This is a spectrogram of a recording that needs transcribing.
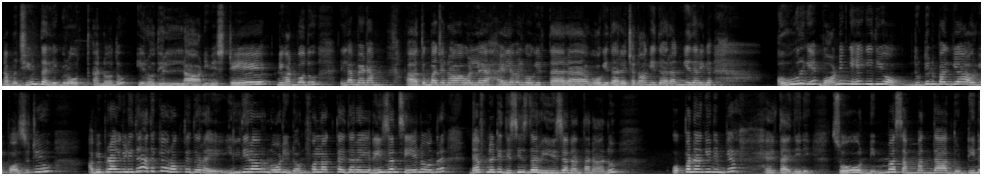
ನಮ್ಮ ಜೀವನದಲ್ಲಿ ಗ್ರೋತ್ ಅನ್ನೋದು ಇರೋದಿಲ್ಲ. ನೀವೆಷ್ಟೇ ನೀವು ಅನ್ಬೋದು, ಇಲ್ಲ ಮೇಡಮ್ ತುಂಬ ಜನ ಒಳ್ಳೆ ಹೈ ಲೆವೆಲ್ಗೆ ಹೋಗಿರ್ತಾರೆ, ಹೋಗಿದ್ದಾರೆ, ಚೆನ್ನಾಗಿದ್ದಾರೆ, ಹಂಗಿದ್ದಾರೆ, ಹಿಂಗೆ. ಅವ್ರಿಗೆ ಬಾಂಡಿಂಗ್ ಹೇಗಿದೆಯೋ, ದುಡ್ಡಿನ ಬಗ್ಗೆ ಅವ್ರಿಗೆ ಪಾಸಿಟಿವ್ ಅಭಿಪ್ರಾಯಗಳಿದೆ, ಅದಕ್ಕೆ ಅವ್ರು ಹೋಗ್ತಿದ್ದಾರೆ ಇಲ್ದಿರೋರು ನೋಡಿ ಡೌನ್ಫಾಲ್ ಆಗ್ತಾ ಇದ್ದಾರೆ. ರೀಸನ್ಸ್ ಏನು ಅಂದರೆ, definitely this is the reason ಅಂತ ನಾನು ಓಪನ್ ಆಗಿ ನಿಮಗೆ ಹೇಳ್ತಾ ಇದ್ದೀನಿ. ಸೊ, ನಿಮ್ಮ ಸಂಬಂಧ, ದುಡ್ಡಿನ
